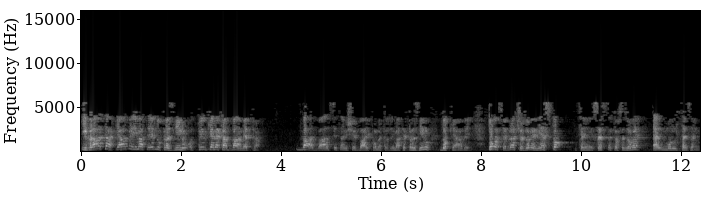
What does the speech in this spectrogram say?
i vrata Kjabe imate jednu prazninu, otprilike neka dva metra. 2,20, najviše 2,5 metra. Da imate prazninu do Kjabe. To se, braće, zove mjesto, cijeljene sestre, to se zove El Multezem.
